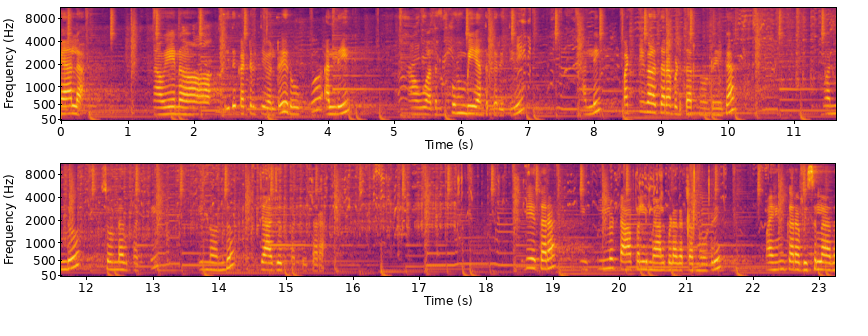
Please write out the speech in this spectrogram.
ಮ್ಯಾಲ ನಾವೇನು ಇದು ಕಟ್ಟಿರ್ತೀವಲ್ರಿ ರೂಪು, ಅಲ್ಲಿ ನಾವು ಅದನ್ನು ಕುಂಬಿ ಅಂತ ಕರಿತೀವಿ. ಅಲ್ಲಿ ಪಟ್ಟಿಗಳ ಥರ ಬಿಡ್ತಾರೆ ನೋಡ್ರಿ ಈಗ. ಒಂದು ಸುಣ್ಣದ ಪಟ್ಟಿ, ಇನ್ನೊಂದು ಜಾಜದ ಪಟ್ಟಿ ಥರ ಇದೇ ಥರ ಈ ಫುಲ್ಲು ಟಾಪಲ್ಲಿ ಮ್ಯಾಲೆ ಬಿಡಕತ್ತಾರ ನೋಡ್ರಿ. ಭಯಂಕರ ಬಿಸಿಲಾದ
